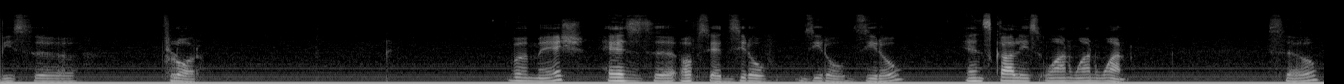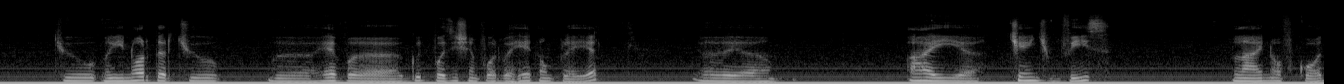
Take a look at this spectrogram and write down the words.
this uh, floor. The mesh has offset 0 0 0 and scale is 111 so to in order to uh, have a good position for the head-on player uh, I uh, change this line of code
